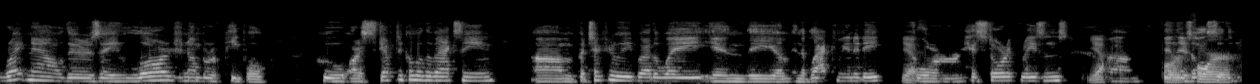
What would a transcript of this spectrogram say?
right now. There's a large number of people who are skeptical of the vaccine, um, particularly, by the way, in the um, in the black community yes. for historic reasons. Yeah. Um, for, and there's for, also the,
